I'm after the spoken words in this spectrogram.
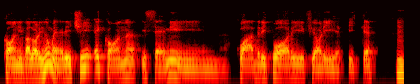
con i valori numerici e con i semi in quadri, cuori, fiori e picche. Mm.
